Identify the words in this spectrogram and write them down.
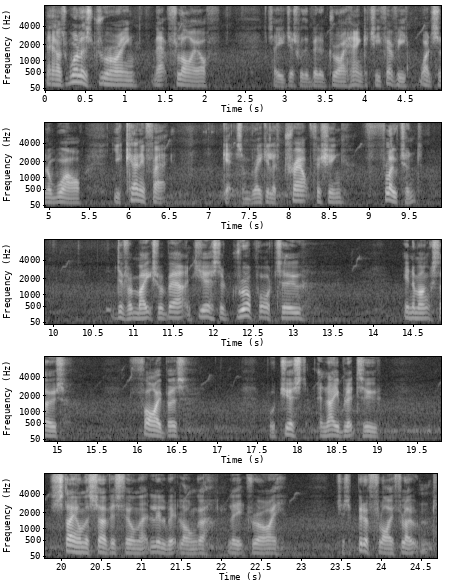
Now, as well as drying that fly off, say just with a bit of dry handkerchief every once in a while, you can in fact get some regular trout fishing floatant, different makes of about just a drop or two in amongst those fibres will just enable it to stay on the surface film that a little bit longer, let it dry, just a bit of fly floatant,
